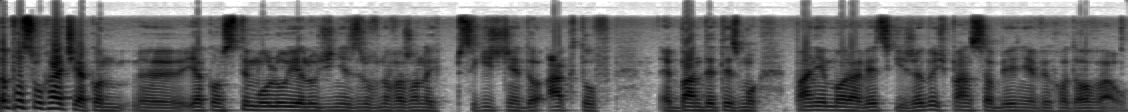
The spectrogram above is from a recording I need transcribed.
no posłuchajcie, jak on, e, jak on stymuluje ludzi niezrównoważonych psychicznie do aktów e, bandytyzmu. Panie Morawiecki, żebyś pan sobie nie wyhodował.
